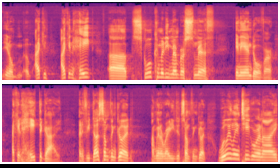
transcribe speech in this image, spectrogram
you know, I can I can hate uh, school committee member Smith in Andover. I can hate the guy, and if he does something good, I'm going to write he did something good. Willie Lantigua and I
